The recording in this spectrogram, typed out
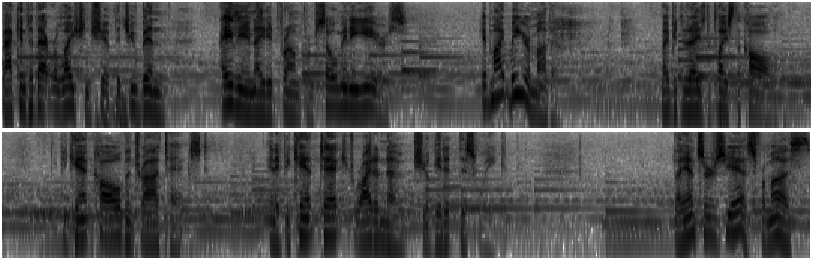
back into that relationship that you've been alienated from for so many years. It might be your mother. Maybe today's the place to call. If you can't call, then try text. And if you can't text, write a note. She'll get it this week. The answer is yes from us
